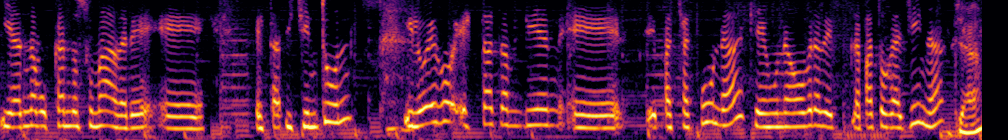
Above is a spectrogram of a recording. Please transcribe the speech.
y anda buscando su madre eh, está Pichintún y luego está también Pachacuna que es una obra de la Pato Gallina ¿Ya?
